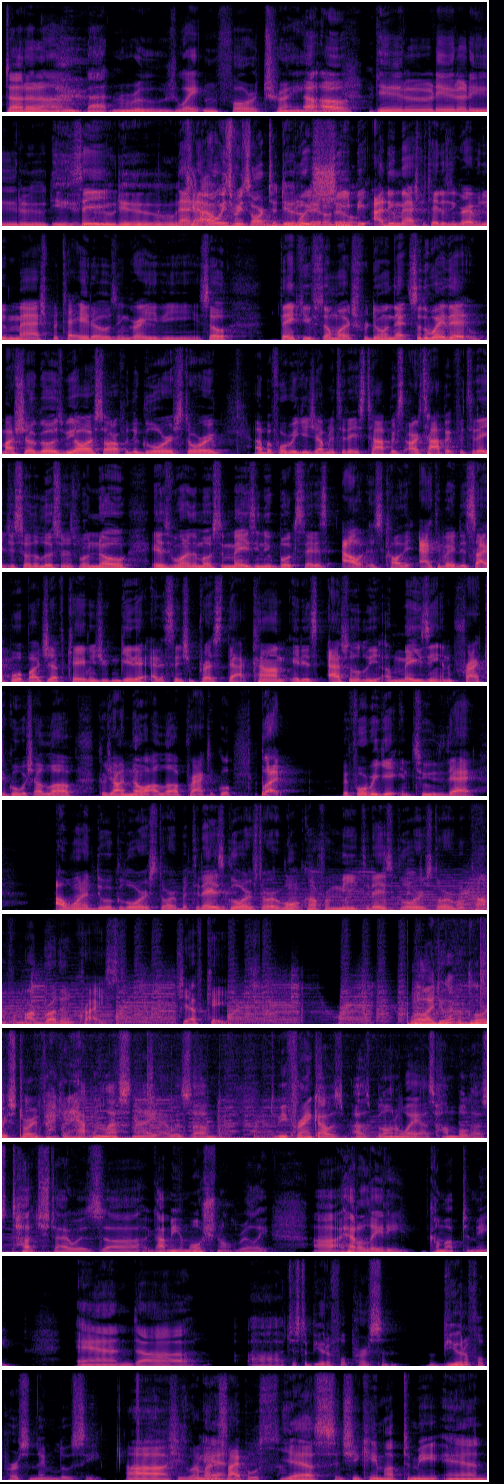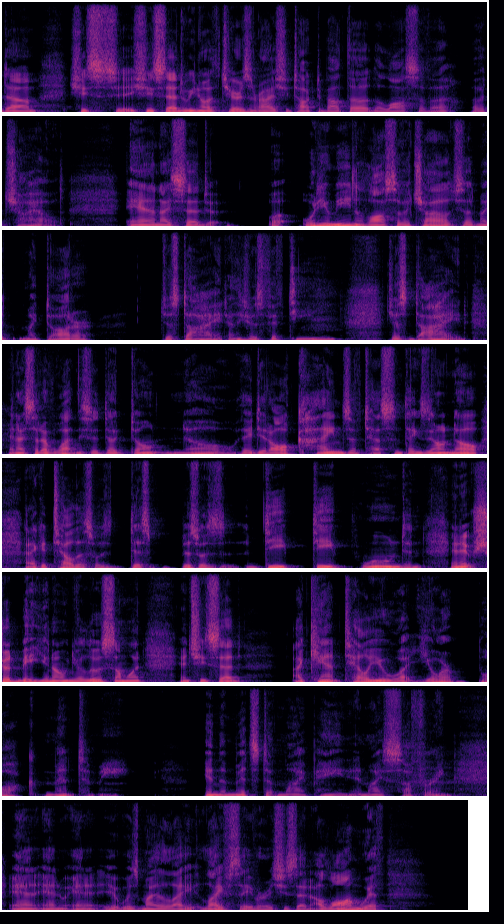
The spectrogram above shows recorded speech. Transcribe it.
Da da da, Baton Rouge, waiting for a train. Uh oh. Doodle doodle doodle doodle I always resort to doodle doodle doodle. I do mashed potatoes and gravy. I do mashed potatoes and gravy. So Thank you so much for doing that. So the way that my show goes, we always start off with a glory story uh, before we get jumping into today's topics. Our topic for today, just so the listeners will know, is one of the most amazing new books that is out. It's called The Activated Disciple by Jeff Cavins. You can get it at ascensionpress.com. It is absolutely amazing and practical, which I love because y'all know I love practical. But before we get into that, I want to do a glory story, but today's glory story won't come from me. Today's glory story will come from our brother in Christ, Jeff Cavins. Well, I do have a glory story. In fact, it happened last night. I was, um, to be frank, I was I was blown away. I was humbled. I was touched. I was uh, it got me emotional. Really, uh, I had a lady come up to me, and uh, uh just a beautiful person, beautiful person named Lucy. Ah, she's one of my and, disciples. Yes, and she came up to me and um, she she said, "We know with tears in her eyes." She talked about the the loss of a of a child, and I said, well, what do you mean a loss of a child? She said, my, my daughter just died. I think she was 15, just died. And I said, of what? And they said, they don't know. They did all kinds of tests and things. They don't know. And I could tell this was this this was deep, deep wound, and and it should be, you know, when you lose someone. And she said, I can't tell you what your book meant to me in the midst of my pain and my suffering. And, and, and it was my life, lifesaver, as she said, along with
